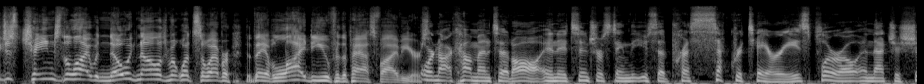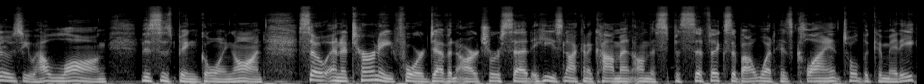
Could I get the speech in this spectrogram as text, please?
just changed the lie with no acknowledgement whatsoever that they have lied to you for the past five years. Or not comment at all. And it's interesting that you said press secretaries, plural, and that just shows you how long this has been going on. So, an attorney for Devon Archer said he's not going to comment on the specifics about what his client told the committee.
